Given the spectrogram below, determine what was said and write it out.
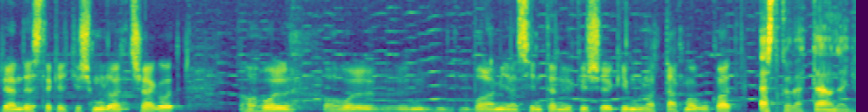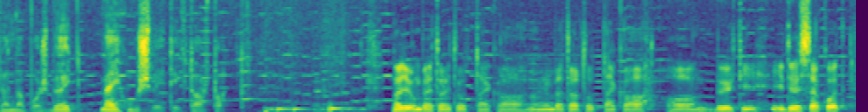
rendeztek egy kis mulatságot, ahol, ahol valamilyen szinten ők is kimulatták magukat. Ezt követte a 40 napos bőjt, mely húsvétig tartott. Nagyon betartották a, nagyon betartották a, a bőti időszakot,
